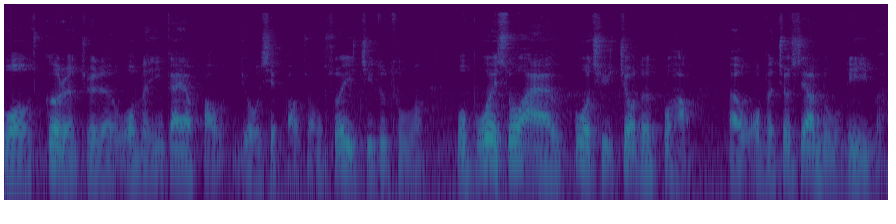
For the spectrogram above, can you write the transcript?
我个人觉得，我们应该要包有些包装，所以基督徒啊，我不会说哎，过去旧的不好，呃，我们就是要努力嘛，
